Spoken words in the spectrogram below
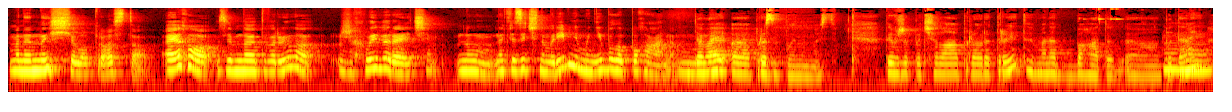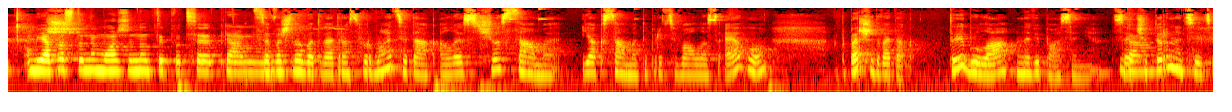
мене нищило просто. Его зі мною творило жахливі речі. Ну, На фізичному рівні мені було погано. Давай мене... е, призупинимось. Ти вже почала про ретрит, У мене багато е, питань. Угу. Я просто не можу. Ну, типу, це прям це важлива твоя трансформація, так, але що саме як саме ти працювала з его. По-перше, давай так. Ти була на віпасані. Це да. 14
